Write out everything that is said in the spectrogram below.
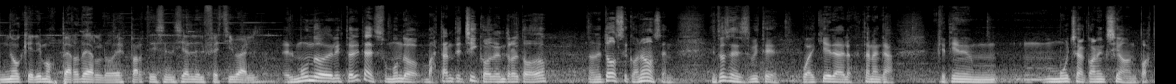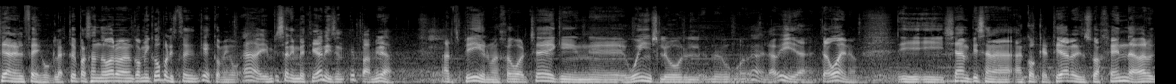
no queremos perderlo, es parte esencial del festival. El mundo de la historieta es un mundo bastante chico dentro de todo, donde todos se conocen. Entonces, viste, cualquiera de los que están acá, que tienen mucha conexión, postean en el Facebook, la estoy pasando bárbaro en Comicópolis, ¿qué es Comicópolis? Ah, y empiezan a investigar y dicen, epa, mira, Art Spiegelman, Howard Checking, eh, Winslow, la vida, está bueno. Y, ya empiezan a, coquetear en su agenda, a ver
